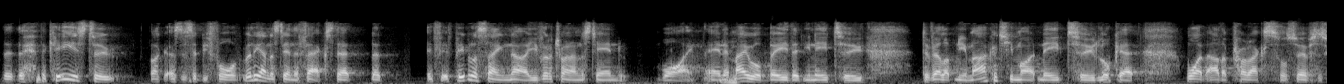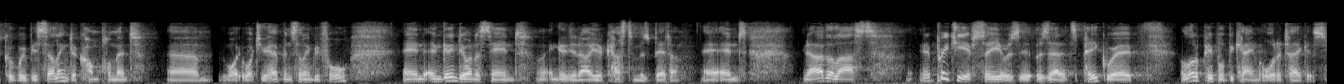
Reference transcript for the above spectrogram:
the, the, the, key is to, like as I said before, really understand the facts. That that if, if people are saying no, you've got to try and understand why. And it may well be that you need to develop new markets. You might need to look at what other products or services could we be selling to complement um, what, what, you have been selling before, and, and getting to understand and getting to know your customers better. And, you know, over the last you know, pre-GFC, it was it was at its peak where a lot of people became order takers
